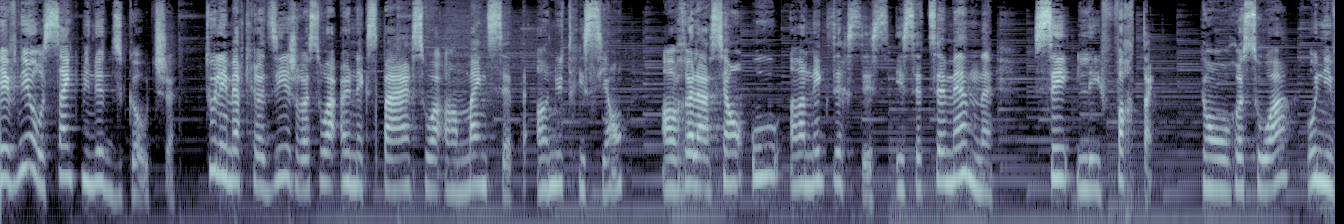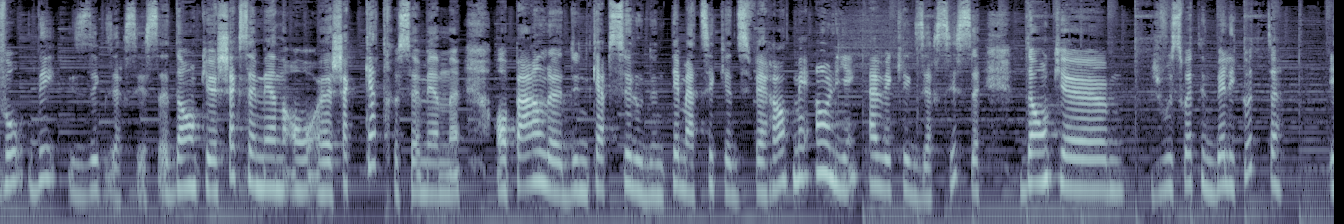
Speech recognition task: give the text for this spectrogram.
Bienvenue aux 5 minutes du coach. Tous les mercredis, je reçois un expert, soit en mindset, en nutrition, en relation ou en exercice. Et cette semaine, c'est les fortins qu'on reçoit au niveau des exercices. Donc, chaque semaine, euh, chaque quatre semaines, on parle d'une capsule ou d'une thématique différente, mais en lien avec l'exercice. Donc, euh, je vous souhaite une belle écoute.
